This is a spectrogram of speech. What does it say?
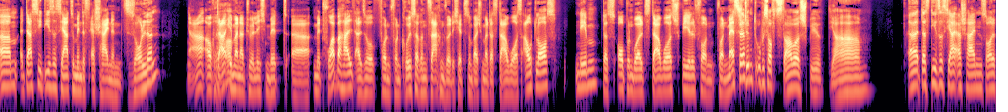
ähm, dass sie dieses Jahr zumindest erscheinen sollen. Ja, auch ja. da immer natürlich mit, äh, mit Vorbehalt. Also von, von größeren Sachen würde ich jetzt zum Beispiel mal das Star Wars Outlaws nehmen, das Open World Star Wars Spiel von, von Massive. Stimmt, Ubisoft Star Wars Spiel. Ja, äh, das dieses Jahr erscheinen soll.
